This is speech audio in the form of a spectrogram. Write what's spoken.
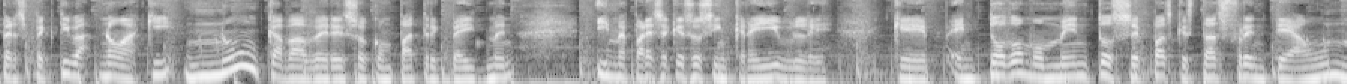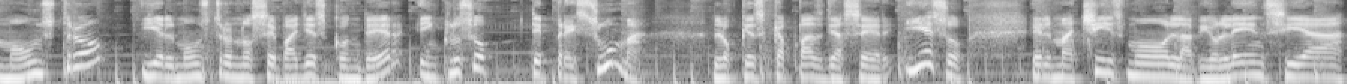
perspectiva. No, aquí nunca va a haber eso con Patrick Bateman y me parece que eso es increíble, que en todo momento sepas que estás frente a un monstruo y el monstruo no se vaya a esconder e incluso te presuma lo que es capaz de hacer. Y eso, el machismo, la violencia,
